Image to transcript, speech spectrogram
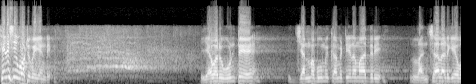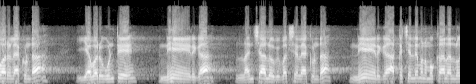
తెలిసి ఓటు వేయండి. ఎవరు ఉంటే జన్మభూమి కమిటీల మాదిరి లంచాలు అడిగేవారు లేకుండా ఎవరు ఉంటే నేరుగా లంచాలు వివక్ష లేకుండా నేరుగా అక్క చెల్లెమ్మల ముఖాలలో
